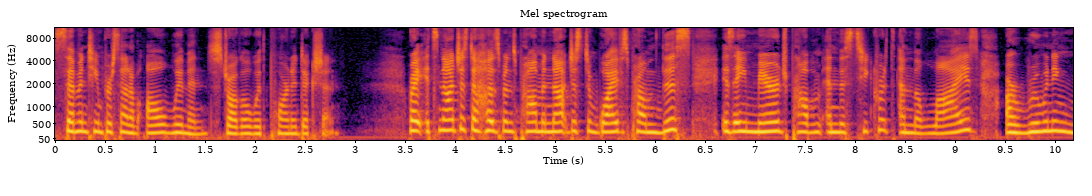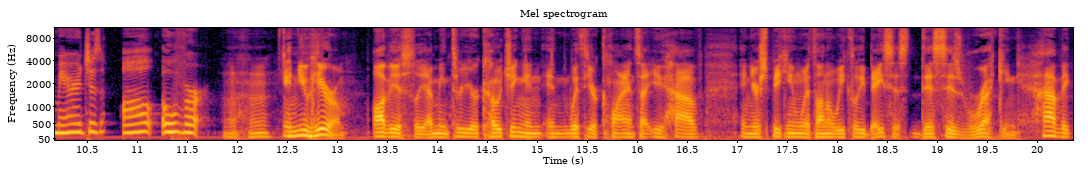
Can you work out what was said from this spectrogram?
17% of all women struggle with porn addiction right? It's not just a husband's problem and not just a wife's problem. This is a marriage problem, and the secrets and the lies are ruining marriages all over. Mm-hmm. And you hear them, obviously. I mean, through your coaching and, and with your clients that you have and you're speaking with on a weekly basis, this is wrecking havoc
